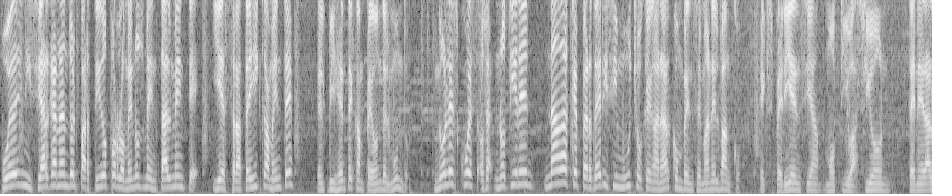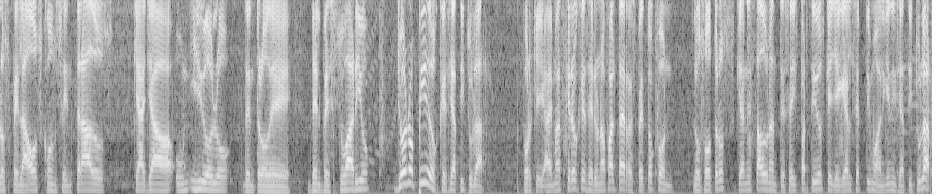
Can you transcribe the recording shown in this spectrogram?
puede iniciar ganando el partido por lo menos mentalmente y estratégicamente el vigente campeón del mundo. No les cuesta, o sea, no tienen nada que perder y sí mucho que ganar con Benzema en el banco experiencia, motivación, tener a los pelados concentrados, que haya un ídolo dentro de, del vestuario. Yo no pido que sea titular, porque además creo que sería una falta de respeto con los otros que han estado durante seis partidos que llegue al séptimo alguien y sea titular.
